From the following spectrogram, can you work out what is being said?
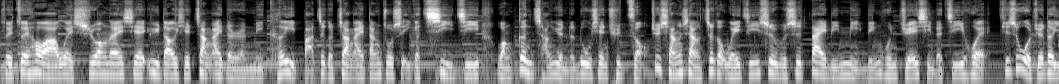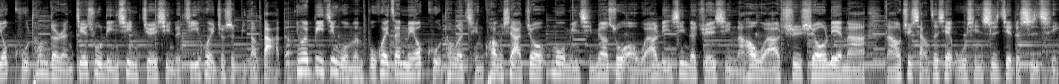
所以最后啊，我也希望那一些遇到一些障碍的人，你可以把这个障碍当做是一个契机，往更长远的路线去走。去想想这个危机是不是带领你灵魂觉醒的机会。其实我觉得有苦痛的人接触灵性觉醒的机会就是比较大的，因为毕竟我们不会在没有苦痛的情况下就莫名其妙说哦，我要灵性的觉醒，然后我要去修炼啊，然后去想这些无形世界的事情。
